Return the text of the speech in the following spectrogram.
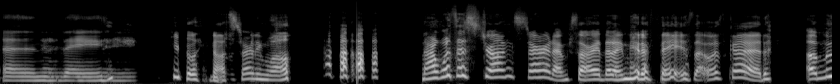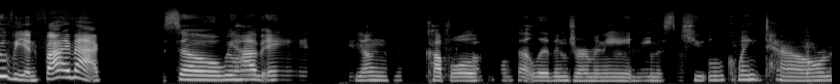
and they you're like not starting well. That was a strong start. I'm sorry that I made a face. That was good. A movie in five acts. So we have a young couple that live in Germany in this cute little quaint town.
